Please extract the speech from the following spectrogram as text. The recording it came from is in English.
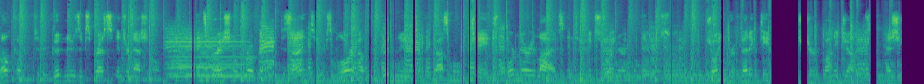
Welcome to the Good News Express International, an inspirational program designed to explore how the good news of the gospel changed ordinary lives into extraordinary believers. Join prophetic teacher Bonnie Jones as she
